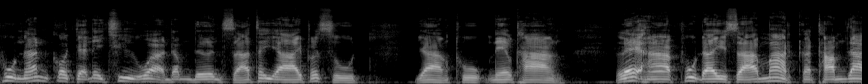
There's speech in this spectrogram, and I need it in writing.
ผู้นั้นก็จะได้ชื่อว่าดำเนินสาธยายพระสูตรอย่างถูกแนวทาง และหากผู้ใดสามารถกระทำได้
